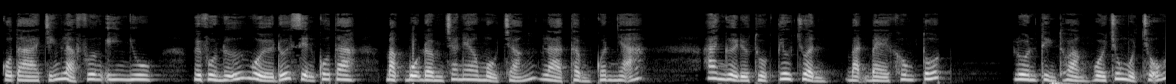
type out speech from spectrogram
Cô ta chính là Phương Y Nhu, người phụ nữ ngồi ở đối diện cô ta mặc bộ đầm Chanel màu trắng là thẩm quân nhã. Hai người đều thuộc tiêu chuẩn, bạn bè không tốt. Luôn thỉnh thoảng ngồi chung một chỗ,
